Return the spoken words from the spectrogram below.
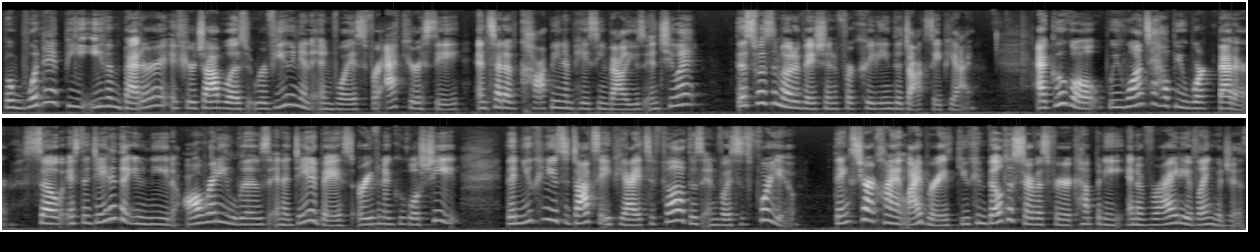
But wouldn't it be even better if your job was reviewing an invoice for accuracy instead of copying and pasting values into it? This was the motivation for creating the Docs API. At Google, we want to help you work better. So if the data that you need already lives in a database or even a Google Sheet, then you can use the Docs API to fill out those invoices for you. Thanks to our client libraries, you can build a service for your company in a variety of languages.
